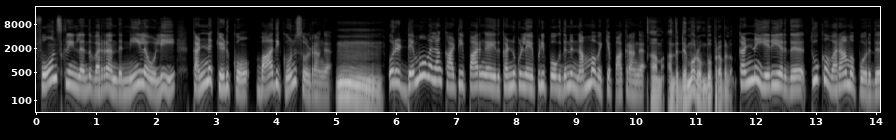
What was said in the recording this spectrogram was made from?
ஃபோன் ஸ்கிரீன்ல இருந்து வர்ற அந்த நீல ஒளி கண்ணை கெடுக்கும் பாதிக்கும்னு சொல்றாங்க. ம். ஒரு டெமோவெல்லாம் காட்டி பாருங்க இது கண்ணுக்குள்ள எப்படி போகுதுன்னு நம்ம வைக்க பாக்குறாங்க. ஆமா அந்த டெமோ ரொம்ப பிரபலம். கண்ணு எரியறது தூக்கம் வராம போறது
